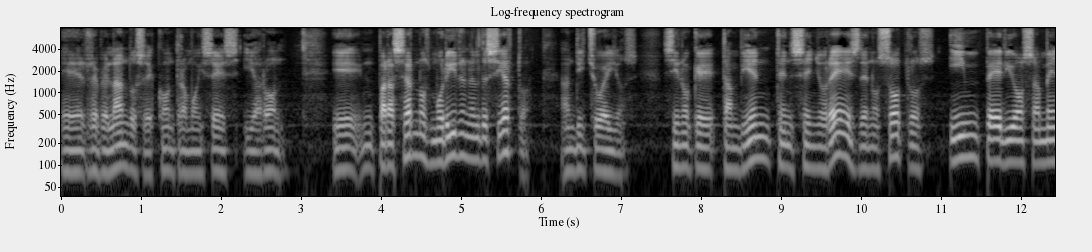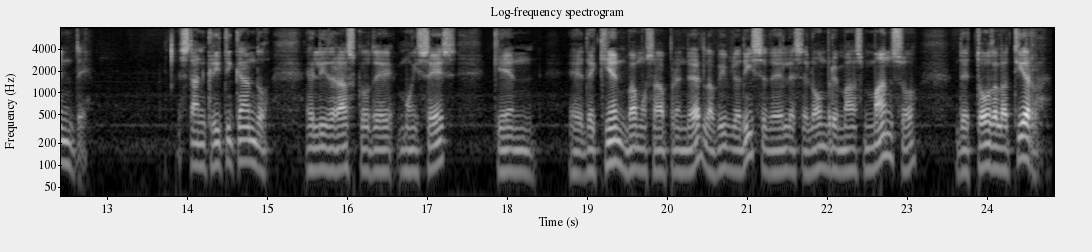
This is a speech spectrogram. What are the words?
eh, rebelándose contra Moisés y Aarón. Eh, para hacernos morir en el desierto, han dicho ellos, sino que también te enseñorees de nosotros imperiosamente. Están criticando el liderazgo de Moisés, quien, eh, de quien vamos a aprender. La Biblia dice de él es el hombre más manso de toda la tierra.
